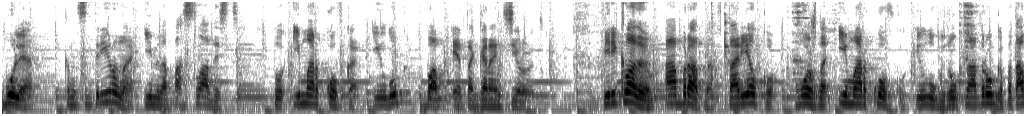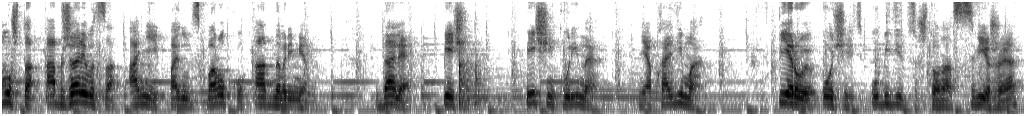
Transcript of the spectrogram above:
более концентрирована именно по сладости, то и морковка, и лук вам это гарантируют. Перекладываем обратно в тарелку. Можно и морковку, и лук друг на друга, потому что обжариваться они пойдут в сковородку одновременно. Далее печень. Печень куриная. Необходимо в первую очередь убедиться, что она свежая.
